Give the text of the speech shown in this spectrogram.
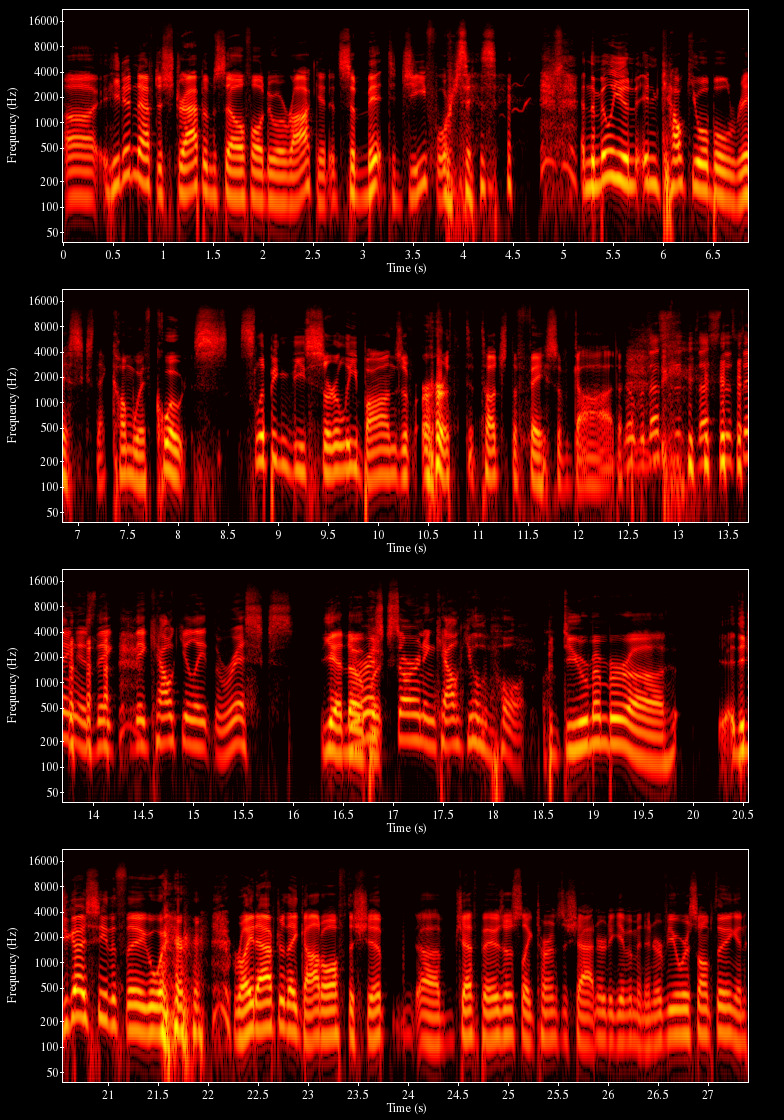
Uh, he didn't have to strap himself onto a rocket and submit to G forces. and the million incalculable risks that come with, quote, s- slipping the surly bonds of Earth to touch the face of God. no, but that's the, that's the thing is they they calculate the risks. Yeah, no, the but, risks aren't incalculable. but do you remember? Uh, did you guys see the thing where right after they got off the ship, uh, Jeff Bezos like turns to Shatner to give him an interview or something, and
